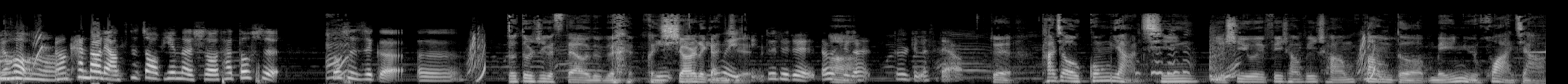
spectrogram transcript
然后然后看到两次照片的时候，他都是都是这个呃。都都是这个 style，对不对？很仙儿的感觉。对对对，都是这个，都是这个 style。对，她叫龚雅青，也是一位非常非常棒的美女画家。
